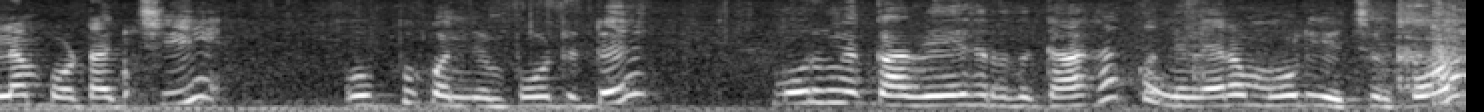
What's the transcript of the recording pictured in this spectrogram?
எல்லாம் போட்டாச்சு. உப்பு கொஞ்சம் போட்டுட்டு முருங்கைக்காய் வேகிறதுக்காக கொஞ்சம் நேரம் மூடி வச்சுருக்கோம்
